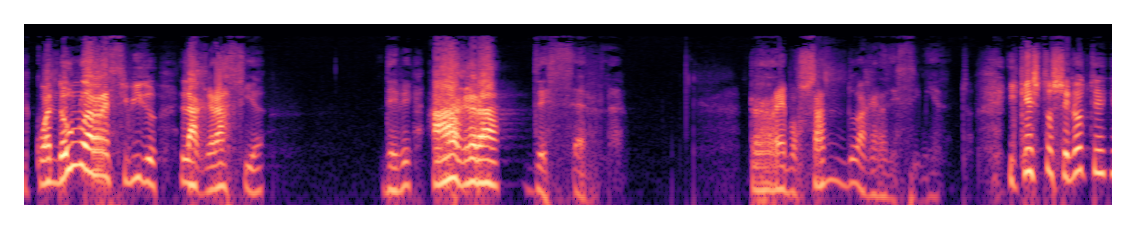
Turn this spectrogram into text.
Y cuando uno ha recibido la gracia, debe agradecerla, rebosando agradecimiento. Y que esto se note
